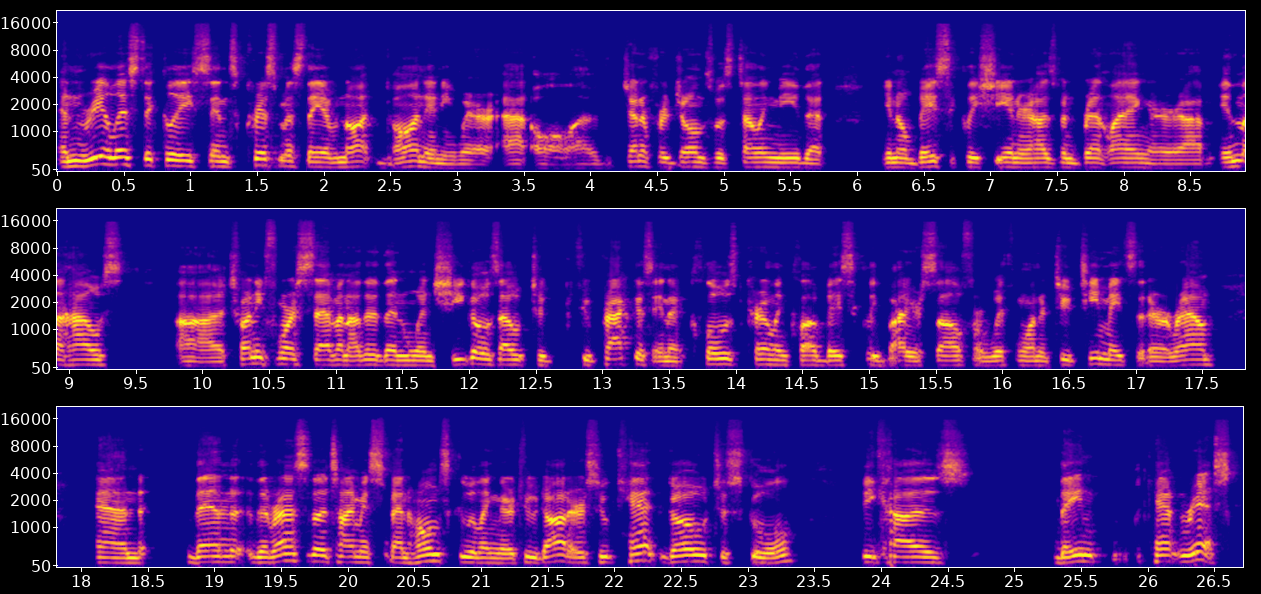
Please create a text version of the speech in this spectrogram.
And realistically, since Christmas, they have not gone anywhere at all. Uh, Jennifer Jones was telling me that, you know, basically she and her husband, Brent Laing, are uh, in the house uh, 24 7, other than when she goes out to, to practice in a closed curling club, basically by herself or with one or two teammates that are around. And then the rest of the time is spent homeschooling their two daughters who can't go to school because they can't risk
